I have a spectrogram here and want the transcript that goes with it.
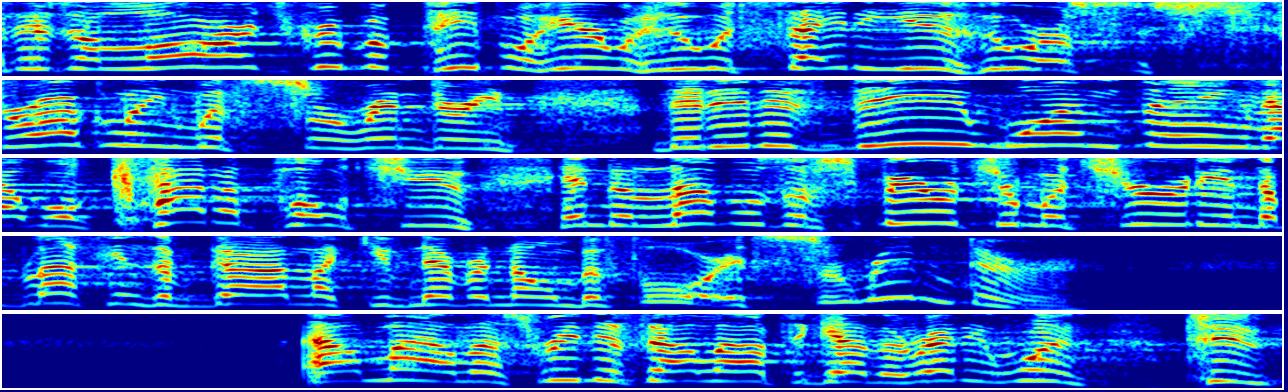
But there's a large group of people here who would say to you who are struggling with surrendering that it is the one thing that will catapult you into levels of spiritual maturity and the blessings of God like you've never known before. It's surrender. Out loud, let's read this out loud together. Ready? One, two,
